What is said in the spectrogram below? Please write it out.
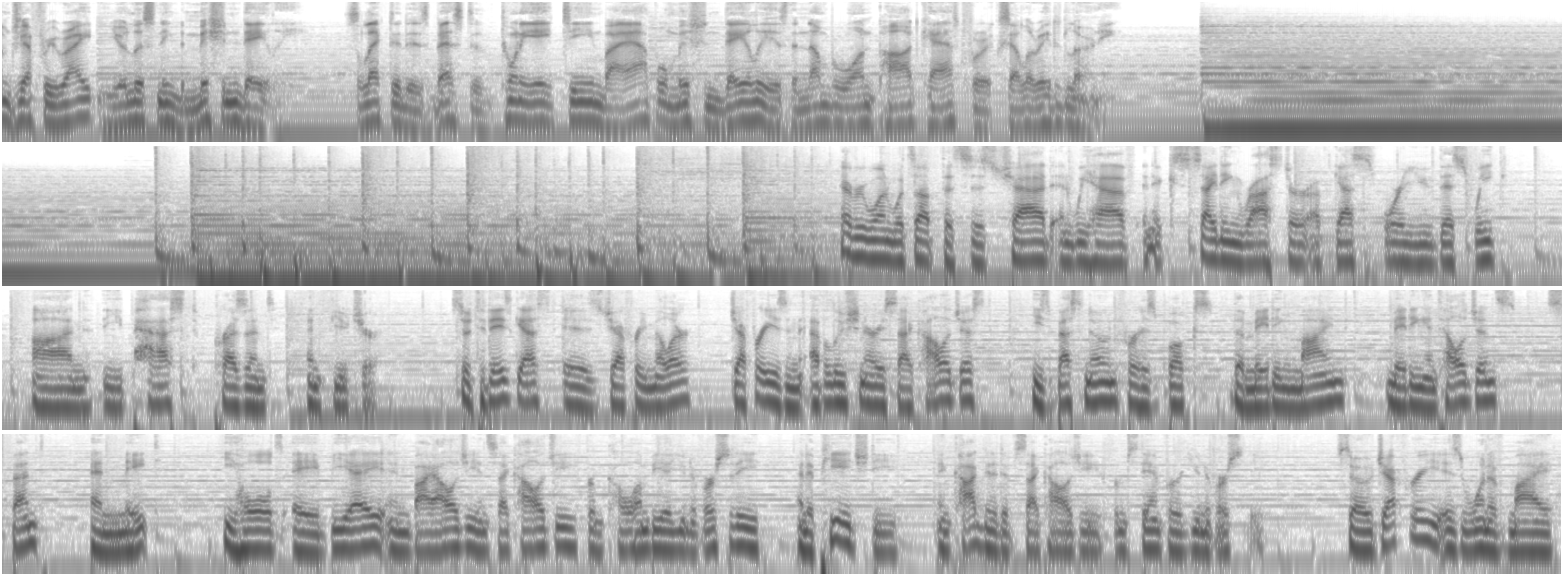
I'm Jeffrey Wright, and you're listening to Mission Daily. Selected as Best of 2018 by Apple, Mission Daily is the number one podcast for accelerated learning. Hey everyone, what's up? This is Chad, and we have an exciting roster of guests for you this week on the past, present, and future. So today's guest is Jeffrey Miller. Jeffrey is an evolutionary psychologist. He's best known for his books The Mating Mind, Mating Intelligence, Spent, and Mate. He holds a BA in biology and psychology from Columbia University and a PhD in cognitive psychology from Stanford University. So Jeffrey is one of my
